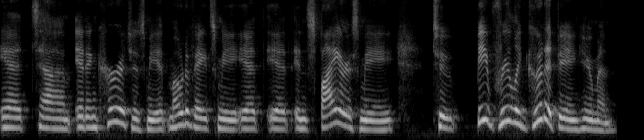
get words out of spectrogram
it um, it encourages me, it motivates me, it it inspires me to be really good at being human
